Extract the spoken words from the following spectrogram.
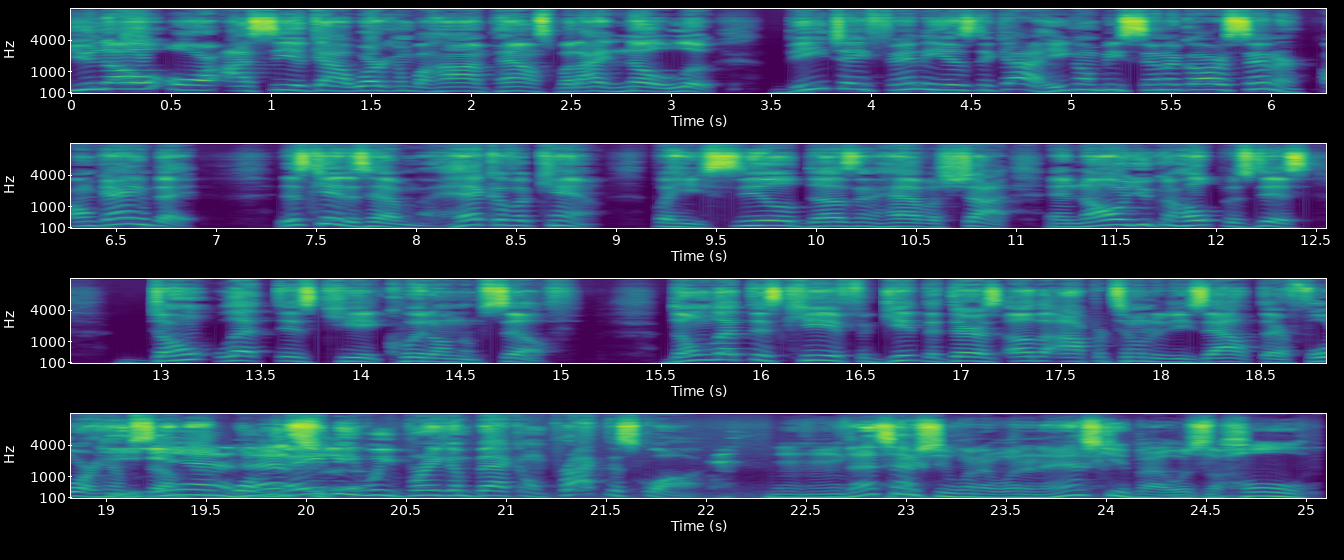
you know. Or I see a guy working behind Pounce, but I know, look, BJ Finney is the guy. He gonna be center guard center on game day. This kid is having a heck of a camp, but he still doesn't have a shot. And all you can hope is this: don't let this kid quit on himself don't let this kid forget that there's other opportunities out there for himself. Yeah, or maybe we bring him back on practice squad. Mm-hmm. That's actually what I wanted to ask you about was the whole,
